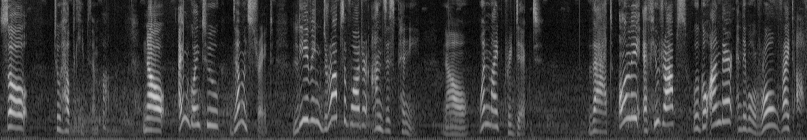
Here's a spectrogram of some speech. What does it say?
So, to help keep them up. Now, I'm going to demonstrate leaving drops of water on this penny. Now, one might predict that only a few drops will go on there and they will roll right off.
